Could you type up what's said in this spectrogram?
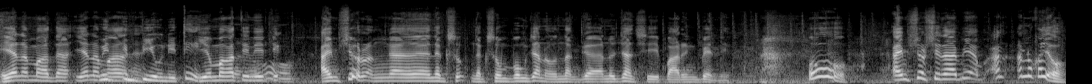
Yan ang mga, yan ang With mga, impunity. Yung mga tinitik, Oo. I'm sure ang uh, nagsu- nagsumbong dyan o nag, uh, ano dyan, si paring Ben eh. Oo. I'm sure sinabi, "An- ano kayo?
